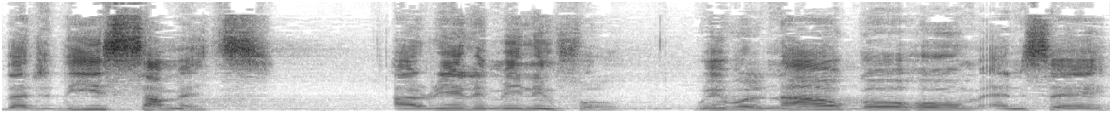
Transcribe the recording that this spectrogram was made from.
that these summits are really meaningful. We will now go home and say,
